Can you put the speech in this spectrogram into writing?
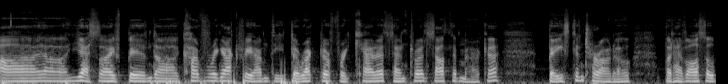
Uh, uh, yes, I've been uh, covering, actually, I'm the director for Canada, Central, and South America, based in Toronto, but have also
